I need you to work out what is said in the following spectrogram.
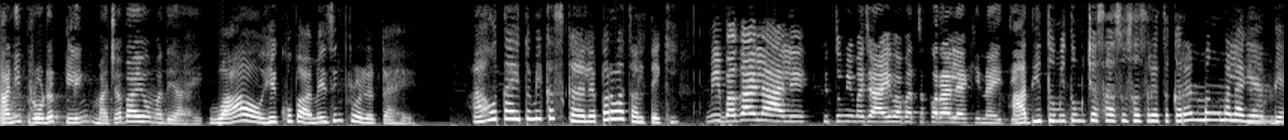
आणि प्रोडक्ट लिंक माझ्या बायो मध्ये आहे. वाव हे खूप अमेझिंग प्रोडक्ट आहे. आहो ताई तुम्ही कसं काय आल्या परवा चालते की. मी बघायला आले की तुम्ही माझ्या आई बाबाचं करायला की नाही ते. आधी तुम्ही तुमच्या सासू सासऱ्याचं करा आणि मग मला ज्ञान द्या.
